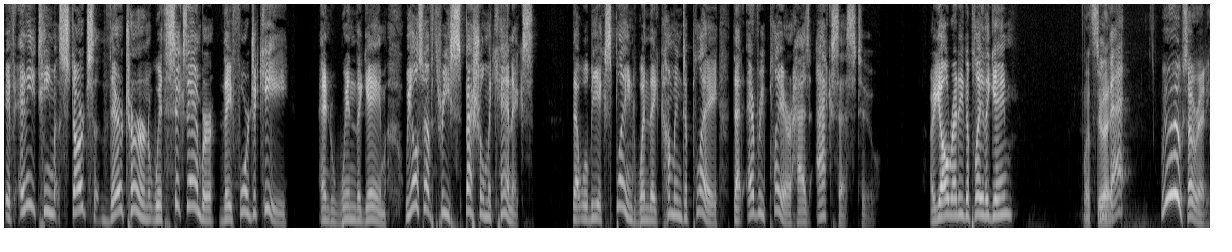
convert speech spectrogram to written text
If any team starts their turn with six amber, they forge a key and win the game. We also have three special mechanics that will be explained when they come into play that every player has access to. Are y'all ready to play the game? Let's do you it. Bet. Woo, so ready.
